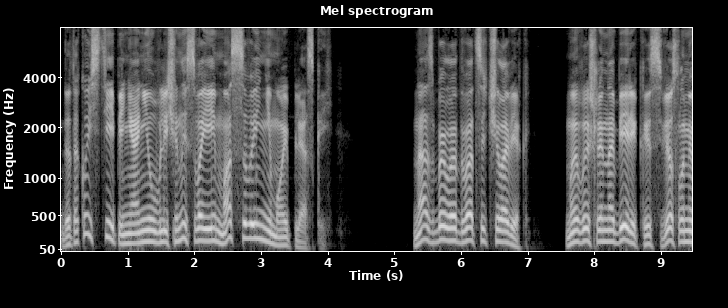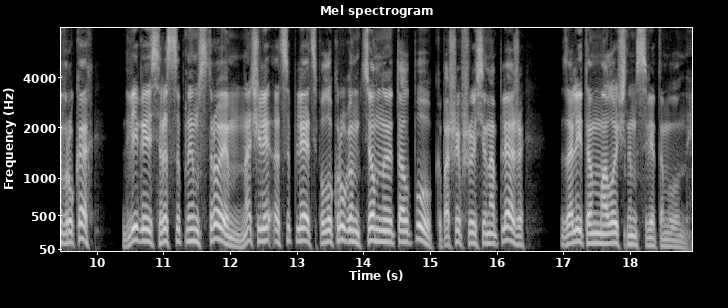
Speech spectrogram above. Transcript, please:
До такой степени они увлечены своей массовой немой пляской. Нас было 20 человек — мы вышли на берег и с веслами в руках, двигаясь рассыпным строем, начали оцеплять полукругом темную толпу, копошившуюся на пляже, залитом молочным светом луны.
